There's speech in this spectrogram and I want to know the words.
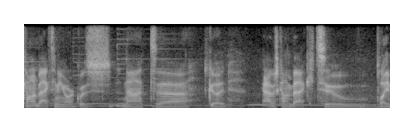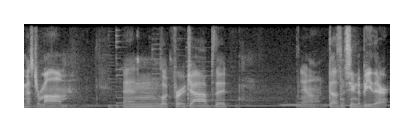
Coming back to New York was not uh, good. I was coming back to play Mr. Mom and look for a job that, you know, doesn't seem to be there.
